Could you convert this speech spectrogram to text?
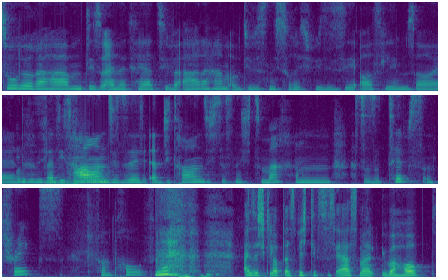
Zuhörer haben, die so eine kreative Ader haben, aber die wissen nicht so richtig, wie sie sie ausleben sollen. Oder die Oder die trauen. trauen, sie sich, äh, die trauen sich das nicht zu machen. Hast du so Tipps und Tricks vom Profi? Also ich glaube, das Wichtigste ist erstmal überhaupt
